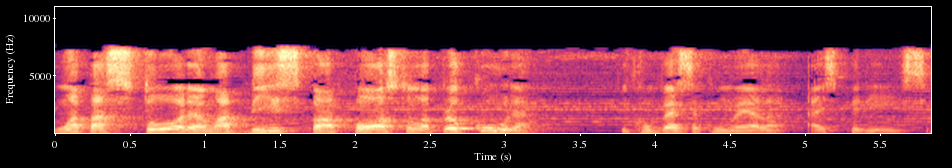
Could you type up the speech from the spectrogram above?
uma pastora, uma bispa, uma apóstola, procura e conversa com ela a experiência.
